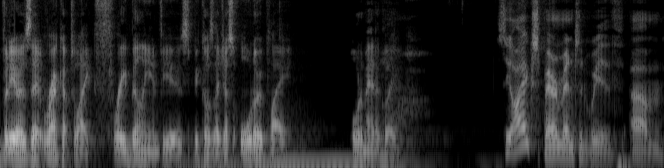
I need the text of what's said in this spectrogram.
videos that rack up to like three billion views because they just autoplay automatically. See, I experimented with um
